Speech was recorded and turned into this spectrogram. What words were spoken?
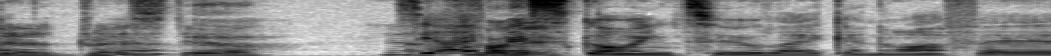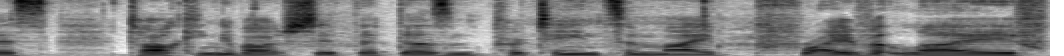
Yeah, the- dressed. Yeah. Yeah. Yeah. See, I Funny. miss going to like an office, talking about shit that doesn't pertain to my private life.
